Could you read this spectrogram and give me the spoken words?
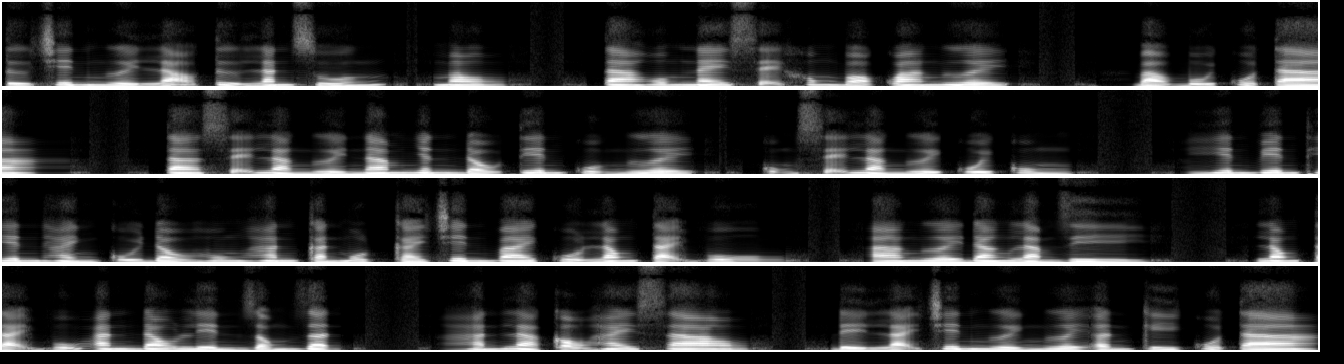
Từ trên người lão tử lăn xuống. Mau. Ta hôm nay sẽ không bỏ qua ngươi bảo bối của ta. Ta sẽ là người nam nhân đầu tiên của ngươi, cũng sẽ là người cuối cùng. Hiên viên thiên hành cúi đầu hung hăng cắn một cái trên vai của Long Tại Vũ. A ngươi đang làm gì? Long Tại Vũ ăn đau liền giống giận. Hắn là cậu hay sao? Để lại trên người ngươi ấn ký của ta.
